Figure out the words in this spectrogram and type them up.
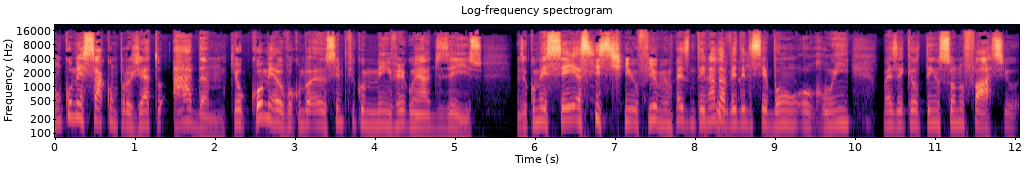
Vamos começar com o projeto Adam, que eu come, eu vou eu sempre fico meio envergonhado de dizer isso. Mas eu comecei a assistir o filme, mas não tem nada a ver dele ser bom ou ruim, mas é que eu tenho sono fácil,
